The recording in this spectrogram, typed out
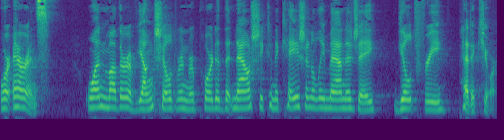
or errands. One mother of young children reported that now she can occasionally manage a guilt free pedicure.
